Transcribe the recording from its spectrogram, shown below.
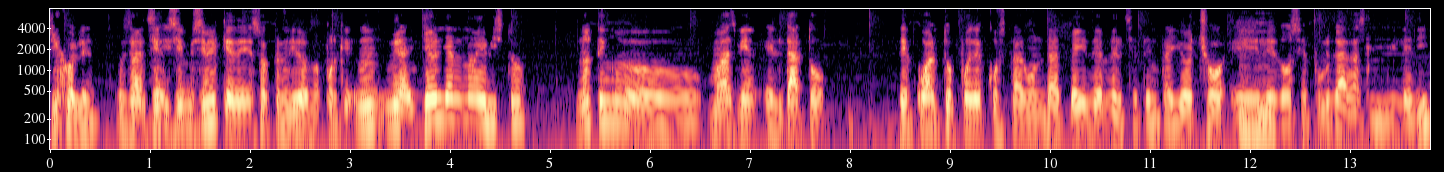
híjole, o sea, sí, sí- sí me quedé sorprendido, ¿no? Porque, mm, mira, yo ya no he visto, no tengo más bien el dato de cuánto puede costar un Darth Vader del 78 eh, de 12 pulgadas LED.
